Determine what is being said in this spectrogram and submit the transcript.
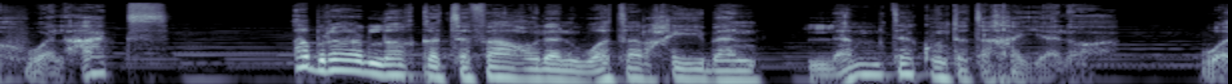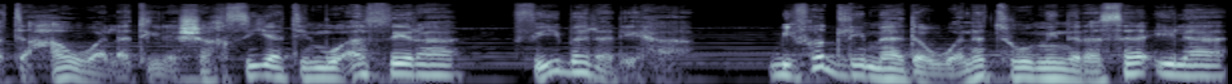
هو العكس. أبرار لاقت تفاعلا وترحيبا لم تكن تتخيله وتحولت إلى شخصية مؤثرة في بلدها. بفضل ما دونته من رسائل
